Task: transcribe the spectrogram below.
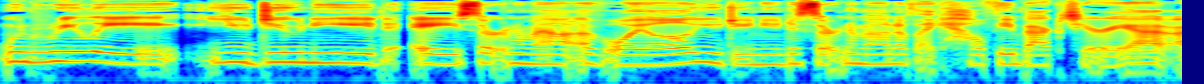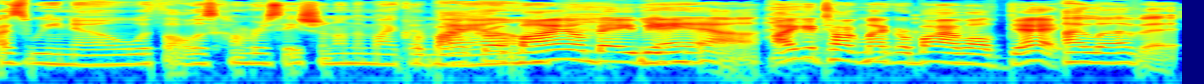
When really you do need a certain amount of oil. You do need a certain amount of like healthy bacteria, as we know with all this conversation on the microbiome. Microbiome, baby. Yeah. I could talk microbiome all day. I love it.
